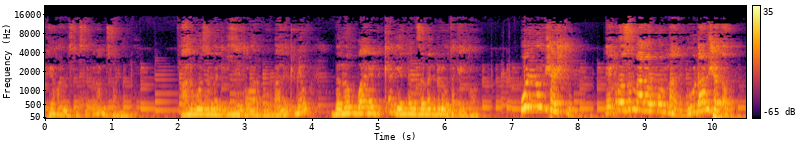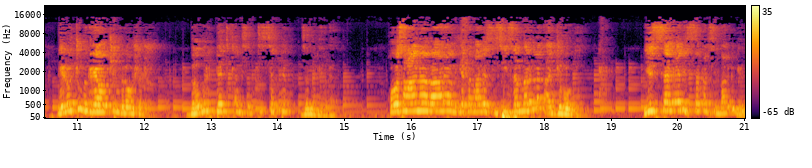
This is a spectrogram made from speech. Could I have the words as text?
ከዮሐንስ በስተቀር አንድ ሰው አልነበረም። አልቦ ዘመድ ጊዜ ተዋርዶ ባለቅኔው በመዋረድ ቀን የለም ዘመድ ብለው ተቀኝተዋል። ሁሉም ሸሹ። ጴጥሮስም አላውቀውም አለ። ይሁዳም ሸጠው፣ ሌሎቹም እግሬ አውጭኝ ብለው ሸሹ። በውርደት ቀን ስትሰደብ ዘመድ የለም። ሆሳዕና በአርያም እየተባለ ሲዘመርለት አጅበውታል። ይሰቀል ይሰቀል ሲባል ግን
